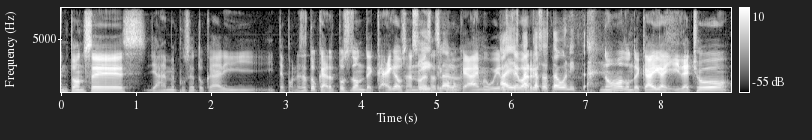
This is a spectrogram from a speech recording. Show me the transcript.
Entonces ya me puse a tocar y, te pones a tocar pues donde caiga, o sea, no es así como que, ay, me voy a ir a este barrio. casa está bonita. No, donde caiga. Y de hecho,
